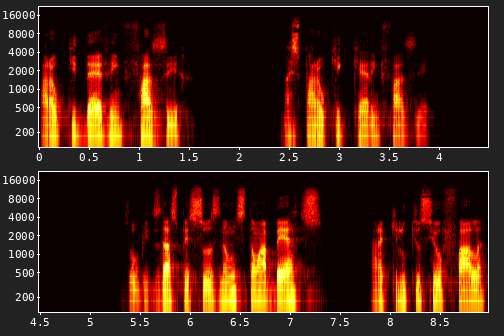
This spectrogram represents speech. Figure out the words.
para o que devem fazer, mas para o que querem fazer. Os ouvidos das pessoas não estão abertos para aquilo que o Senhor fala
